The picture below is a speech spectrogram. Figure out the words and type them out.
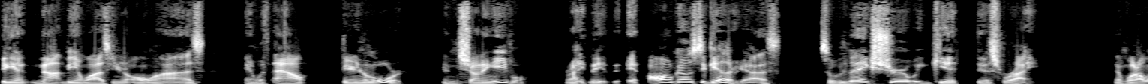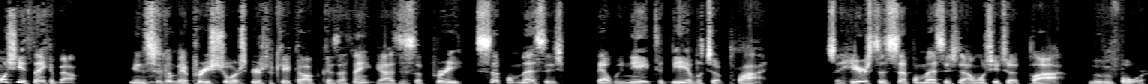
being not being wise in your own eyes and without fearing the Lord and shunning evil. Right? They, it all goes together, guys. So make sure we get this right. And what I want you to think about, I mean, this is going to be a pretty short spiritual kickoff because I think, guys, this is a pretty simple message that we need to be able to apply. So here's the simple message that I want you to apply moving forward.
